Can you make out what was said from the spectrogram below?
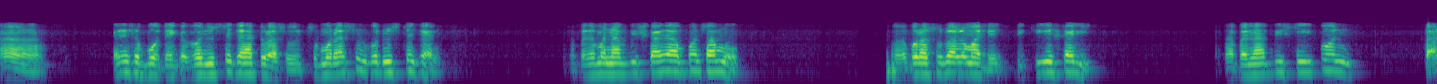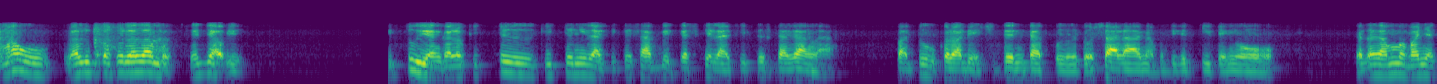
Ha. Kan dia sebut tadi, kau dustakan satu Rasul. Semua Rasul kau dustakan. Sampai zaman Nabi sekarang pun sama. Walaupun Rasulullah belum ada, fikir sekali. Sampai Nabi sendiri pun tak mau. Lalu tak tahu lama. Sekejap je. Itu yang kalau kita, kita ni lah, kita sabitkan sikit lah cerita sekarang lah. Sebab tu kalau ada accident ke apa, tak salah nak berhenti tengok. Kadang-kadang banyak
